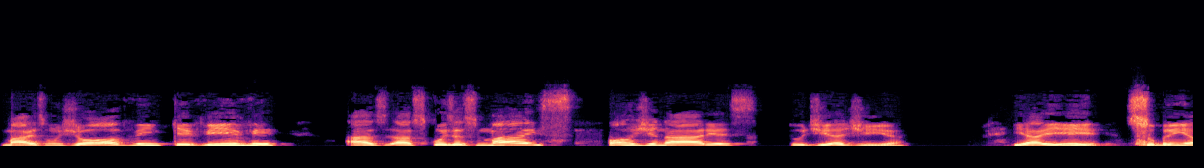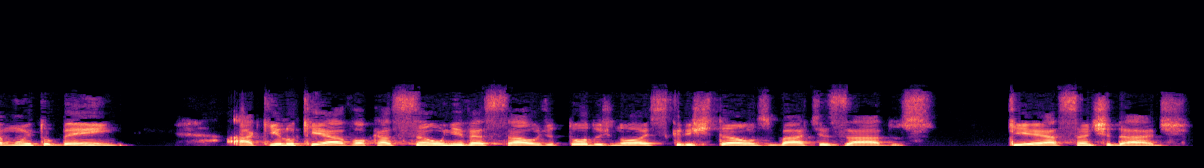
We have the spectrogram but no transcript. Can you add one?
mas um jovem que vive as, as coisas mais ordinárias do dia a dia. E aí, sobrinha muito bem aquilo que é a vocação universal de todos nós cristãos batizados, que é a santidade.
